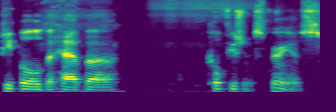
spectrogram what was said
people that have uh, Cold Fusion experience.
